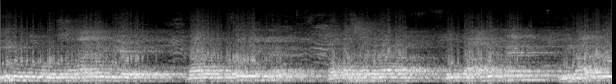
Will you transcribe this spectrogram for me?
ಈ ಒಂದು ಸಮಾಜಕ್ಕೆ ನಾವು ಕೊಡೋದ್ರಿಂದ ನಮ್ಮ ಸರ್ಕಾರ ಮುಂದಾಗುತ್ತೆ ಈಗಾಗಲೇ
